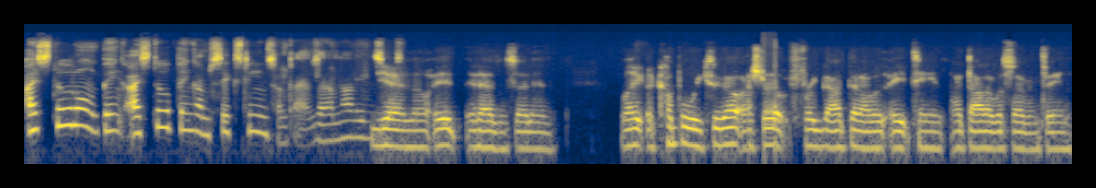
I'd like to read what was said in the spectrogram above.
I still don't think I still think I'm 16 sometimes and I'm not even Yeah, no, it, it hasn't set in. Like a couple weeks ago, I straight up forgot that I was 18. I thought I was 17.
